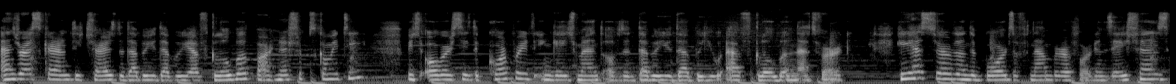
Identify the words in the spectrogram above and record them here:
Andreas currently chairs the WWF Global Partnerships Committee, which oversees the corporate engagement of the WWF Global Network. He has served on the boards of a number of organizations,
